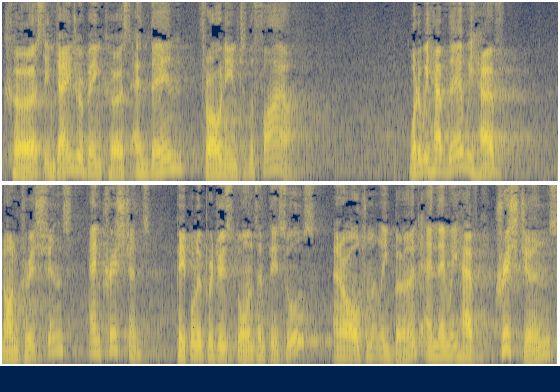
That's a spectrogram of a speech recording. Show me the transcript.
cursed, in danger of being cursed, and then thrown into the fire. What do we have there? We have non Christians and Christians people who produce thorns and thistles and are ultimately burnt. and then we have Christians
